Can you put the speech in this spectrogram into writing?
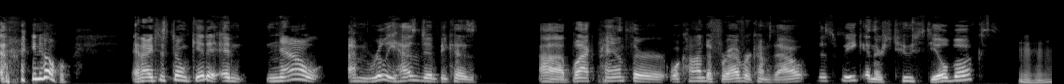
I know. And I just don't get it. And now I'm really hesitant because uh, Black Panther Wakanda Forever comes out this week and there's two steel books. hmm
